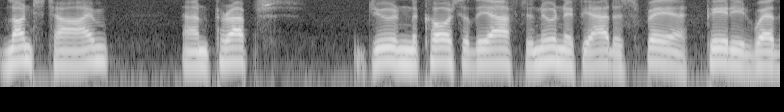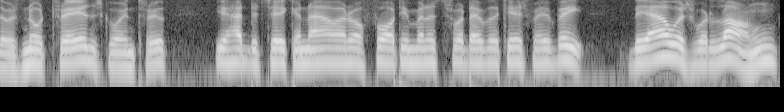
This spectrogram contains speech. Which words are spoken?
lunchtime and perhaps during the course of the afternoon, if you had a spare period where there was no trains going through, you had to take an hour or 40 minutes, whatever the case may be. The hours were long,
